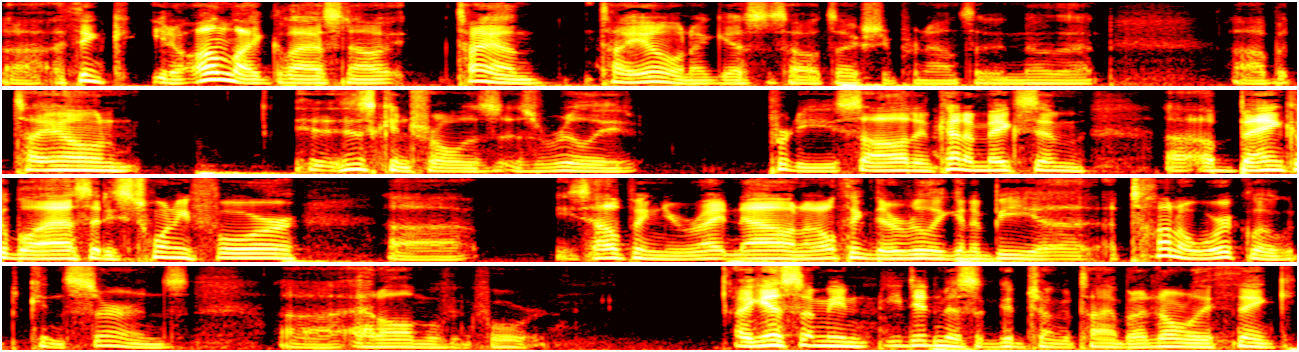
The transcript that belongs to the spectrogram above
uh, I think you know, unlike Glasnow, Taillon Taillon, I guess is how it's actually pronounced. I didn't know that, uh, but Taillon, his control is is really pretty solid and kind of makes him a bankable asset. He's 24. Uh, he's helping you right now, and I don't think there are really going to be a, a, ton of workload concerns uh, at all moving forward. I guess I mean he did miss a good chunk of time, but I don't really think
